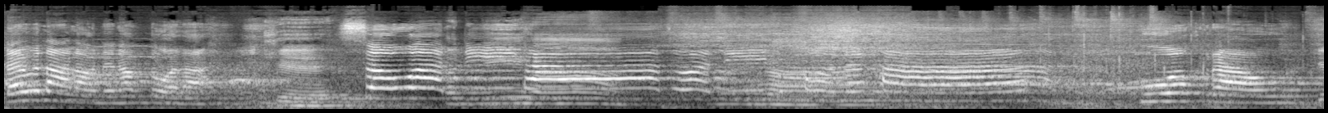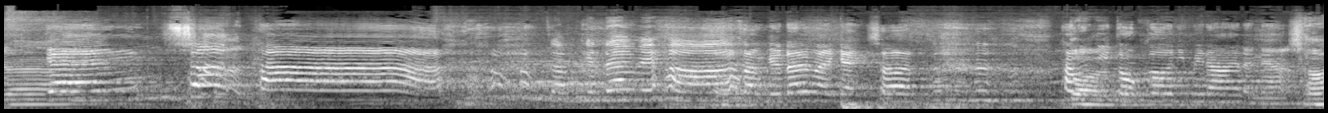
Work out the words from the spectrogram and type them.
ได้เวลาเราแนะนำตัวละ โอเค สวัสดีค่ะ สวัสดีทุกคนนะคะ พวกเรา แก๊ ได้ไหมแก๊งเชิดถ้าไม่มีโจ๊กเกอร์นี่ไม่ได้นะเนี่ยใช่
